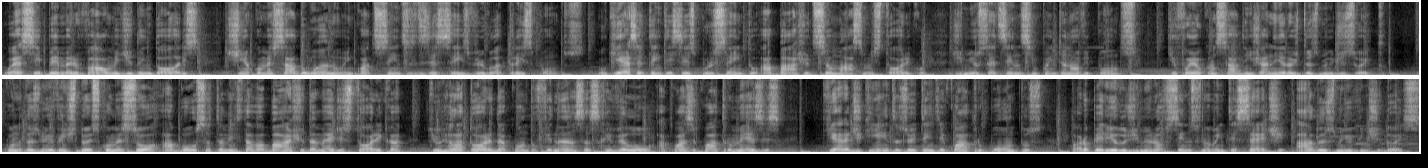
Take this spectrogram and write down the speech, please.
O S&P Merval, medido em dólares, tinha começado o ano em 416,3 pontos, o que é 76% abaixo de seu máximo histórico de 1.759 pontos, que foi alcançado em janeiro de 2018. Quando 2022 começou, a bolsa também estava abaixo da média histórica que um relatório da Quanto Finanças revelou há quase quatro meses que era de 584 pontos para o período de 1997 a 2022.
